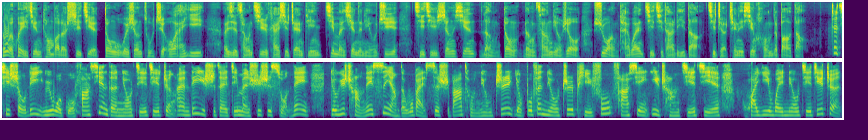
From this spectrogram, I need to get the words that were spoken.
农委会已经通报了世界动物卫生组织 OIE，而且从即日开始暂停金门县的牛只及其生鲜、冷冻、冷藏牛肉输往台湾及其他离岛。记者陈立信宏的报道。这起首例于我国发现的牛结节疹案例是在金门畜试所内，由于场内饲养的五百四十八头牛只有部分牛只皮肤发现异常结节，怀疑为牛结节疹，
